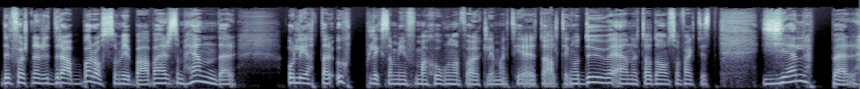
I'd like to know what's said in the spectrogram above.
Det är först när det drabbar oss som vi bara, vad är det som händer? Och letar upp liksom information om förklimakteriet och allting. Och du är en av de som faktiskt hjälper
